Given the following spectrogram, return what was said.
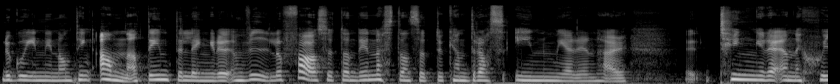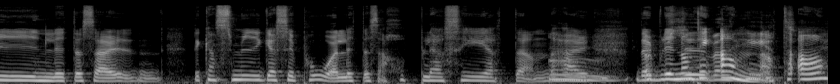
du gå in i någonting annat. Det är inte längre en vilofas, utan det är nästan så att du kan dras in mer i den här eh, tyngre energin, lite så här, det kan smyga sig på lite så här hopplösheten. Det här, där det blir någonting annat. Ja.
